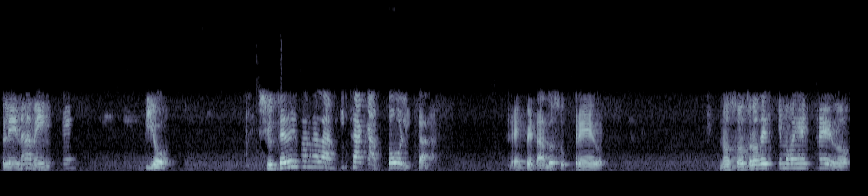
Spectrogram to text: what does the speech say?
plenamente Dios. Si ustedes van a la misa católica, respetando su credo, nosotros decimos en el credo,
